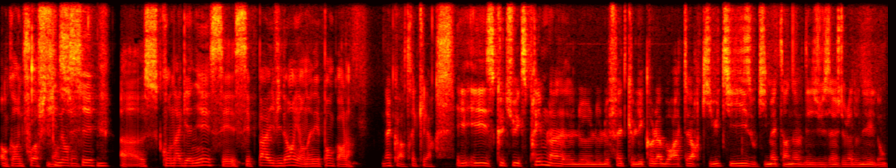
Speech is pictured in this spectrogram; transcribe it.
encore une fois, financier, mmh. ce qu'on a gagné, c'est pas évident et on n'en est pas encore là. D'accord, très clair. Et, ce que tu exprimes là, le, fait que les collaborateurs qui utilisent ou qui mettent en œuvre des usages de la donnée, donc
